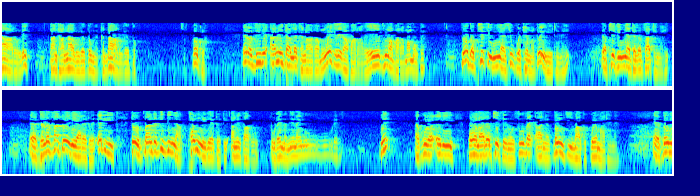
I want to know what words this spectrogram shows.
ဏတို့လေတန်ဌာနလို့လည်းသုံးတယ်ကဏလို့လည်းသုံးဟုတ်ကလားအဲ့တော့ဒီအာနိစ္စလက္ခဏာကမွေးကလေးကပါတာပဲခုမှပါတာမှမဟုတ်ပဲတို့တော့ဖြစ်စဉ်ကြီးကရှုပ်ွက်ထဲမှာတွေ့နေတယ်ဟဲ့အဲ့ဖြစ်စဉ်ကြီးကဒလသထင်တယ်ဟဲ့ အဲဒလသတွေ့နေရတဲ့အတွက်အဲ့ဒီတို့တန်တတိပညာဖုံးနေတဲ့အတွက်ဒီအာနိစ္စကိုလူတိုင်းမမြင်နိုင်ဘူးတဲ့ဟင်အခုတော့အဲ့ဒီပေါ်လာတဲ့ဖြစ်စဉ်ကိုစူးစိုက်အားနဲ့သုံးကြည့်မှသူကွဲမှာတယ်အဲသုံးမ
